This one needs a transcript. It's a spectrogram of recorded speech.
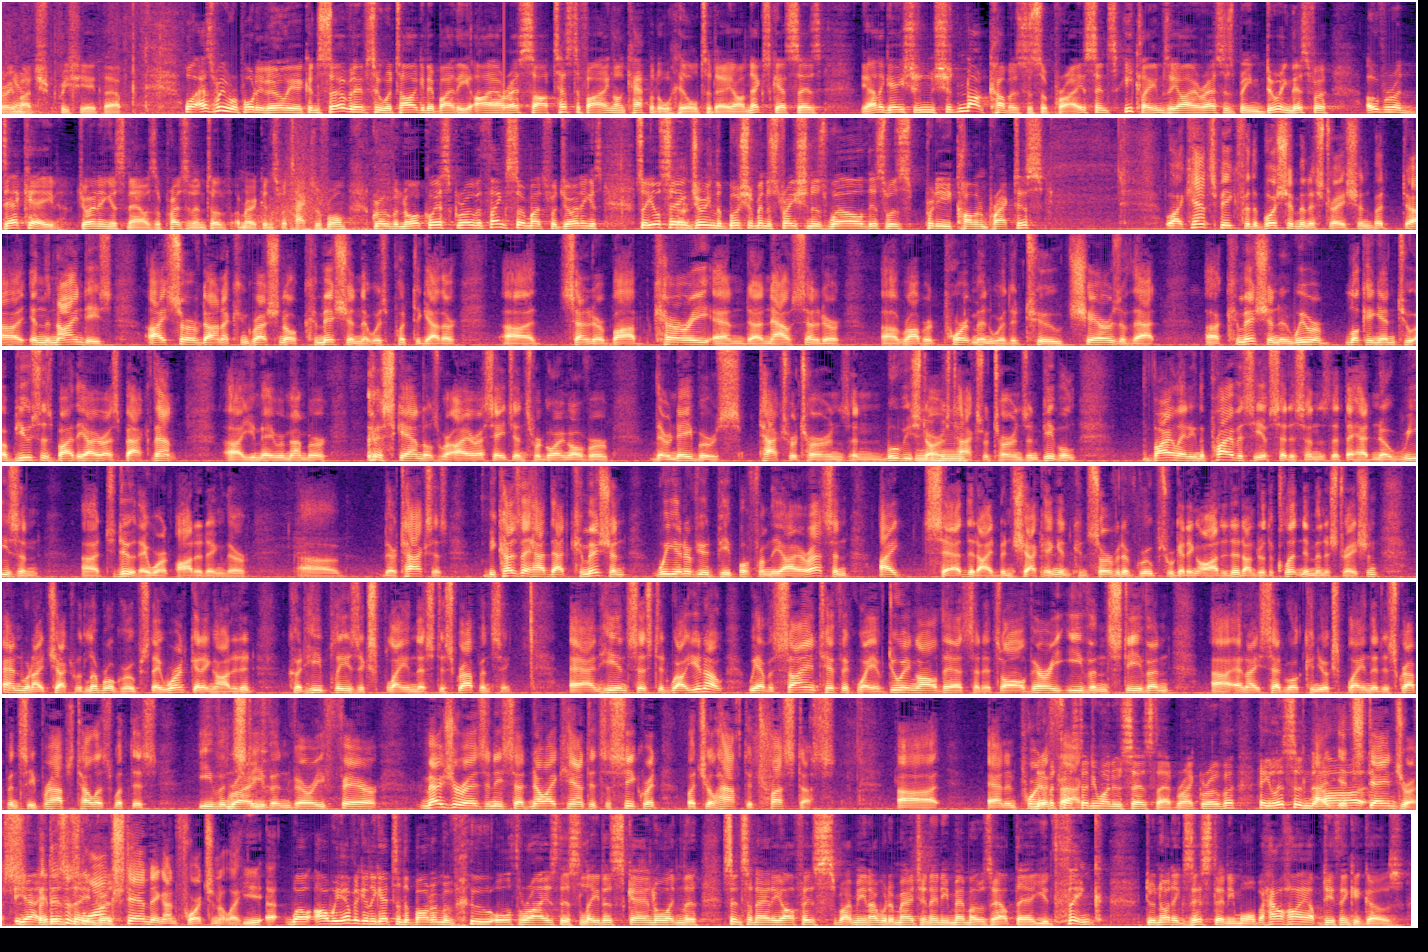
very much. Appreciate that. Well, as we reported earlier, conservatives who were targeted by the IRS are testifying on Capitol Hill today. Our next guest says the allegation should not come as a surprise since he claims the IRS has been doing this for over a decade. Joining us now is the president of Americans for Tax Reform, Grover Norquist. Grover, thanks so much for joining us. So you're saying during the Bush administration as well, this was pretty common practice? Well, I can't speak for the Bush administration, but uh, in the 90s, I served on a congressional commission that was put together. Uh, Senator Bob Kerrey and uh, now Senator uh, Robert Portman were the two chairs of that uh, commission, and we were looking into abuses by the IRS back then. Uh, you may remember scandals where IRS agents were going over their neighbors' tax returns and movie stars' mm -hmm. tax returns, and people violating the privacy of citizens that they had no reason uh, to do. They weren't auditing their, uh, their taxes. Because they had that commission, we interviewed people from the IRS, and I said that I'd been checking, and conservative groups were getting audited under the Clinton administration. And when I checked with liberal groups, they weren't getting audited. Could he please explain this discrepancy? And he insisted, well, you know, we have a scientific way of doing all this, and it's all very even, Steven. Uh, and I said, well, can you explain the discrepancy? Perhaps tell us what this even, right. Steven, very fair measure is. And he said, no, I can't. It's a secret, but you'll have to trust us. Uh, and in point Never of fact, trust anyone who says that, right, Grover? Hey, listen. Uh, it's dangerous. Yeah, but this is, is long-standing, unfortunately. Yeah, well, are we ever going to get to the bottom of who authorized this latest scandal in the Cincinnati office? I mean, I would imagine any memos out there, you'd think, do not exist anymore. But how high up do you think it goes?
